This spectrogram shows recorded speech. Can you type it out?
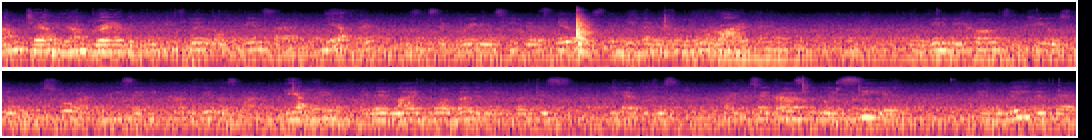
I'm telling you, I'm grabbing it. And he's living on the inside. Yeah. Because he said, greater is he that's in us than he that is in the world. Right. When the enemy comes to kill, steal, and destroy, but he said he come to give us life. Yeah. And then life more abundantly, but it's, we have to just, like you said, constantly see it and believe it that,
